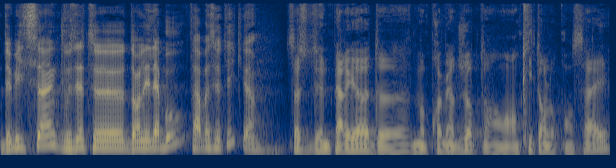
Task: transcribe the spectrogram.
2005, vous êtes euh, dans les labos pharmaceutiques? Ça, c'était une période, mon premier job en quittant le conseil.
